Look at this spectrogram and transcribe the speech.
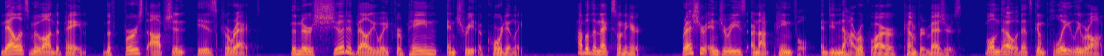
Now, let's move on to pain. The first option is correct. The nurse should evaluate for pain and treat accordingly. How about the next one here? Pressure injuries are not painful and do not require comfort measures. Well, no, that's completely wrong.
